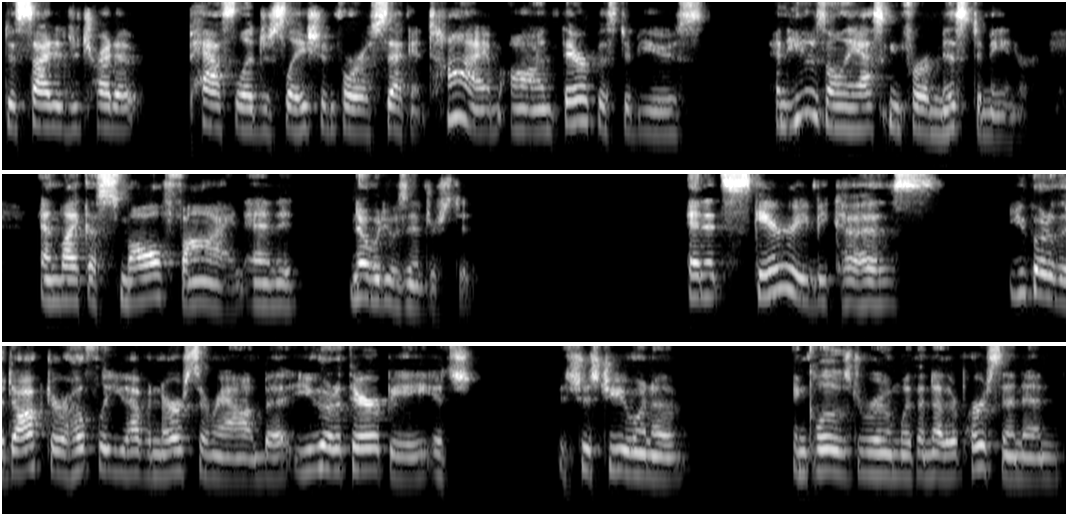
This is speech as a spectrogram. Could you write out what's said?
decided to try to pass legislation for a second time on therapist abuse and he was only asking for a misdemeanor and like a small fine and it nobody was interested and it's scary because you go to the doctor hopefully you have a nurse around but you go to therapy it's it's just you and a enclosed room with another person and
